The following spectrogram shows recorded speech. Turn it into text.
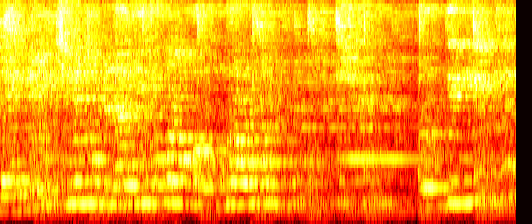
ngày trên lấy qua một môn một tiếng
